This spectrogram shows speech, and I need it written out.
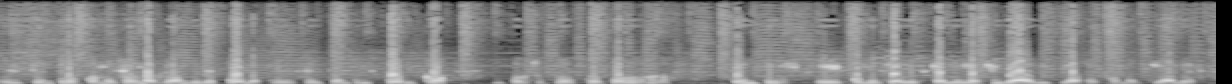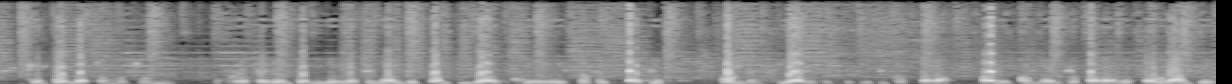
el centro comercial más grande de Puebla, que es el centro histórico, y por supuesto todos los centros eh, comerciales que hay en la ciudad y plazas comerciales, que en Puebla somos un referente a nivel nacional de cantidad de estos espacios comerciales específicos para, para el comercio, para restaurantes,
